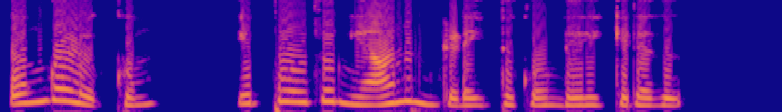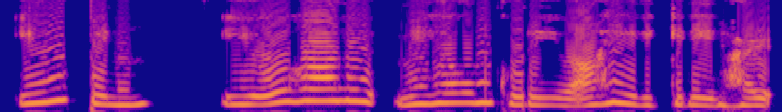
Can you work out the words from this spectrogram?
உங்களுக்கும் இப்போது ஞானம் கிடைத்து கொண்டிருக்கிறது. இருப்பினும் யோகாவில் மிகவும் குறைவாக இருக்கிறீர்கள்.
